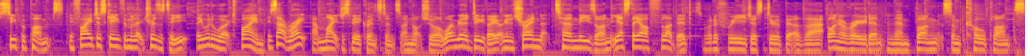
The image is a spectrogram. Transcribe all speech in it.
super pumps, if I just gave them electricity, they would have worked fine. Is that right? That might just be a coincidence. I'm not sure. What I'm going to do, though, I'm going to try and turn these on. Yes, they are flooded. So what if we just do a bit of that? Bung a road in and then bung some coal plants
